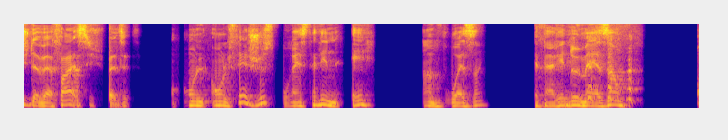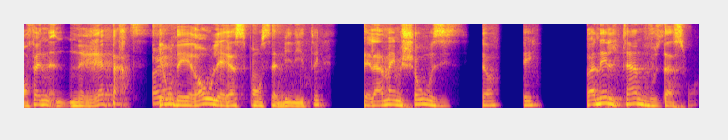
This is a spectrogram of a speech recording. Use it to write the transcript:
je devais faire, si je on, le fait juste pour installer une haie entre voisins, séparer deux maisons. On fait une, répartition des rôles et responsabilités. C'est la même chose ici. Prenez le temps de vous asseoir,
